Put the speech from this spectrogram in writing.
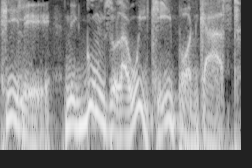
Hili ni Gumzo la Wiki Podcast.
